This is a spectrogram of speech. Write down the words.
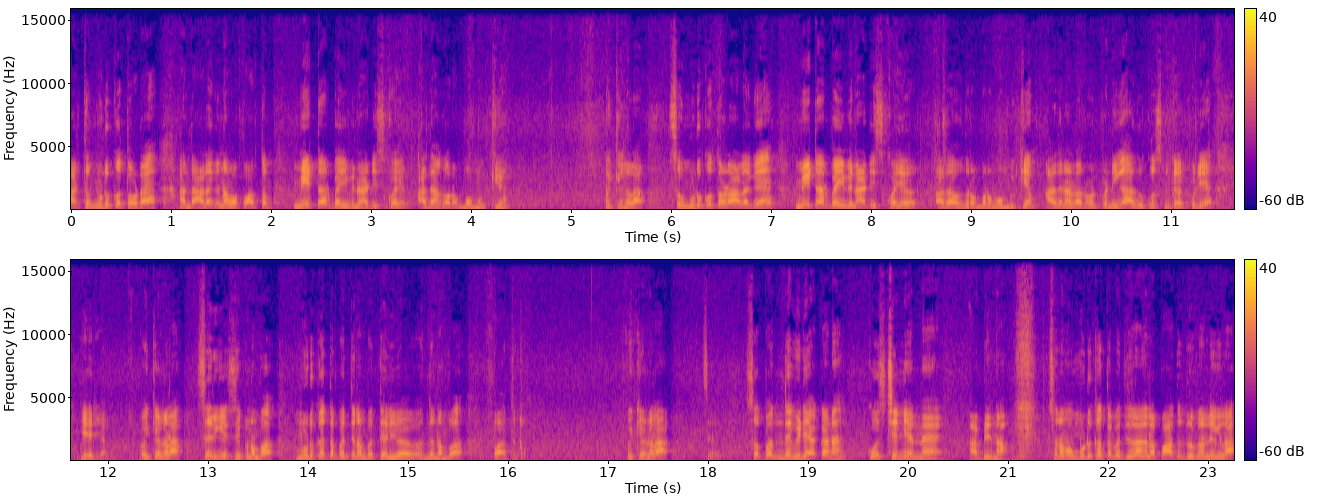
அடுத்து முடுக்கத்தோட அந்த அழகு நம்ம பார்த்தோம். மீட்டர் பை வினாடி ஸ்கொயர். அதாங்க ரொம்ப முக்கியம். ஓகேங்களா? ஸோ முடுக்கத்தோட அழகு மீட்டர் பை வினாடி ஸ்கொயர். அதான் வந்து ரொம்ப ரொம்ப முக்கியம். அதை நல்லா நோட் பண்ணிங்க. அது கொஸ்டின் கேட்கக்கூடிய ஏரியா ஓகேங்களா? சரி கேஸ் இப்போ நம்ம முடுக்கத்தை பற்றி நம்ம தெளிவாக வந்து நம்ம பார்த்துட்டோம். ஓகேங்களா? சரி. ஸோ இப்போ இந்த வீடியோக்கான கொஸ்டின் என்ன? அப்படின்னா ஸோ நம்ம முடுக்கத்தை பற்றி தான் இதில் பார்த்துட்ருக்கோம் இல்லைங்களா?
